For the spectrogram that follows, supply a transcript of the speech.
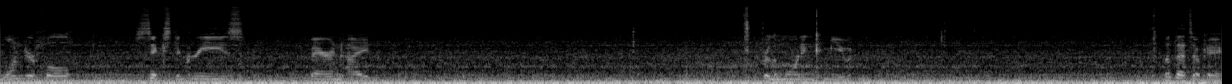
wonderful six degrees Fahrenheit for the morning commute. But that's okay.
